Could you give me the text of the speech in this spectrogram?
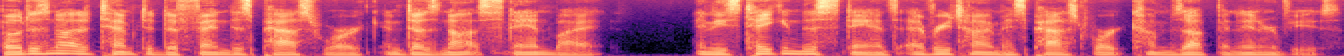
Bo does not attempt to defend his past work and does not stand by it, and he's taken this stance every time his past work comes up in interviews.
